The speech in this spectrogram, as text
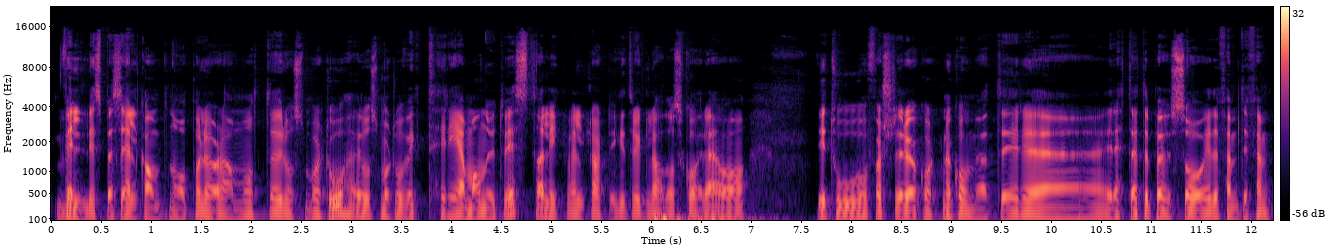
Veldig spesiell kamp nå på lørdag mot eh, Rosenborg 2. Rosenborg 2 fikk tre mann utvist. Allikevel klarte ikke Trygg Lade å skåre. De to første røde kortene kom jo etter, rett etter pause og i det 55.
